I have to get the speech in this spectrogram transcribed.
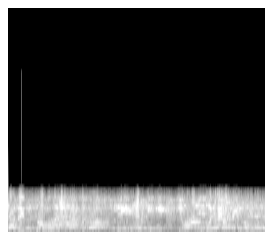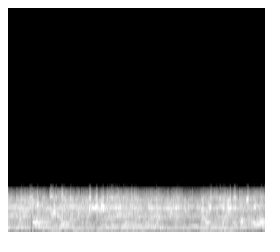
Падает. Дробовика, три вилки і кілограм солі. Шаг стріляв, що буде не міг попасти. Беру солі до качка,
